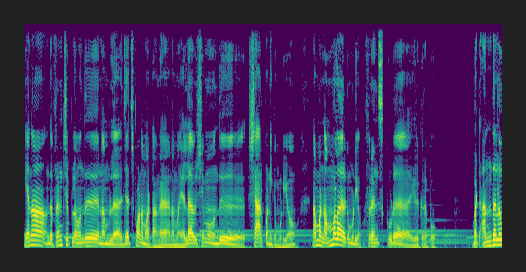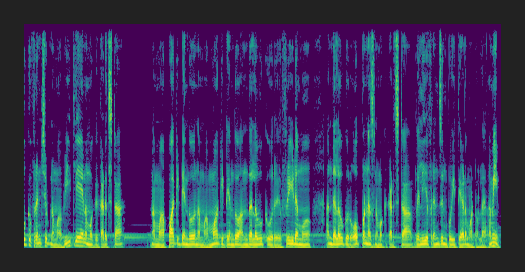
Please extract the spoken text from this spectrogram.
ஏன்னா அந்த ஃப்ரெண்ட்ஷிப்பில் வந்து நம்மளை ஜட்ஜ் பண்ண மாட்டாங்க. நம்ம எல்லா விஷயமும் வந்து ஷேர் பண்ணிக்க முடியும். நம்ம நம்மளாக இருக்க முடியும் ஃப்ரெண்ட்ஸ் கூட இருக்கிறப்போ. பட் அந்த அளவுக்கு ஃப்ரெண்ட்ஷிப் நம்ம வீட்லேயே நமக்கு கிடச்சிட்டா நம்ம அப்பா கிட்டேருந்தோ நம்ம அம்மா கிட்டேருந்தோ அந்த அளவுக்கு ஒரு ஃப்ரீடமோ அந்த அளவுக்கு ஒரு ஓப்பன்னஸ் நமக்கு கிடச்சிட்டா வெளியே ஃப்ரெண்ட்ஸுன்னு போய் தேட மாட்டோம்ல. ஐ மீன்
